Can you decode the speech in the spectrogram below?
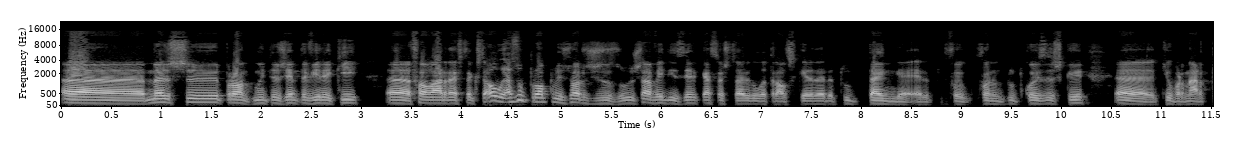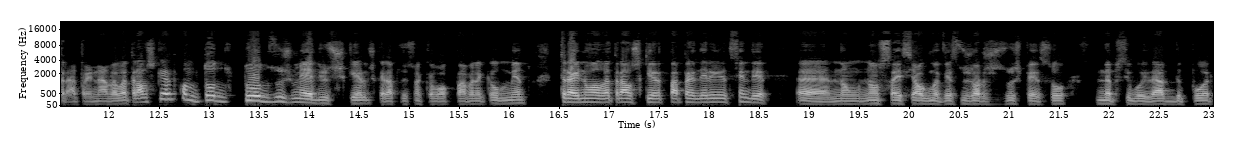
Uh, mas uh, pronto, muita gente a vir aqui uh, falar desta questão. Aliás, o próprio Jorge Jesus já veio dizer que essa história do lateral esquerdo era tudo tanga, era, foi, foram tudo coisas que, que o Bernardo terá treinado a lateral esquerdo, como todo, todos os médios esquerdos, que era a posição que ele ocupava naquele momento, treinam a lateral esquerdo para aprenderem a defender. não, não sei se alguma vez o Jorge Jesus pensou na possibilidade de pôr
